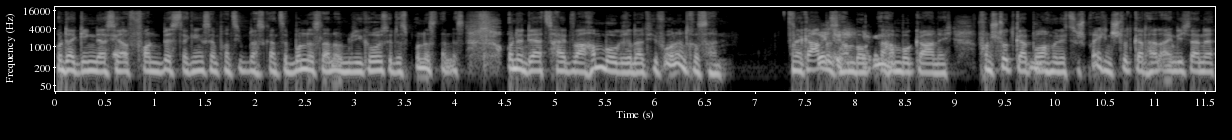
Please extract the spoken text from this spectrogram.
Und da ging das ja von bis, da ging es im Prinzip um das ganze Bundesland und um die Größe des Bundeslandes. Und in der Zeit war Hamburg relativ uninteressant. Da gab es Hamburg, Hamburg gar nicht. Von Stuttgart brauchen wir nicht zu sprechen. Stuttgart hat eigentlich seine,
